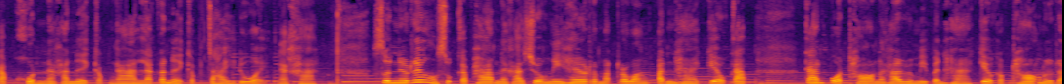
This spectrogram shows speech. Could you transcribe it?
กับคนนะคะ เหนื่อยกับงานแล้วก็เหนื่อยกับใจด้วยนะคะ ส่วนในเรื่องของสุขภาพนะคะ ช่วงนี้ให้ระมัดระวังปัญหาเกี่ยวกับ การปวดท้องนะคะ หรือมีปัญหาเกี่ยวกับท้องหรือล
